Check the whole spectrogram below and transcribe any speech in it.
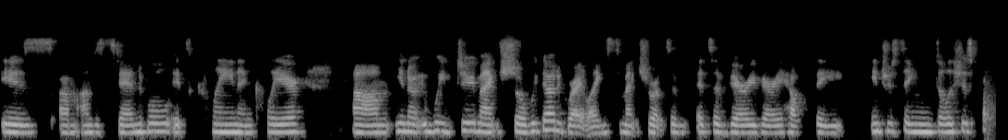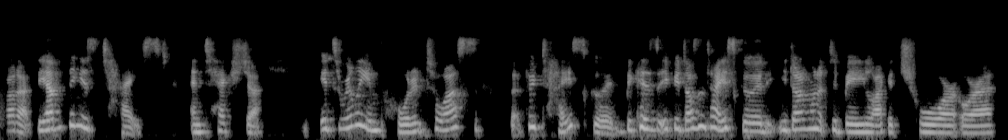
is um, understandable, it's clean and clear. um, you know, we do make sure we go to great lengths to make sure it's a it's a very very healthy, interesting, delicious product. The other thing is taste and texture. It's really important to us that food tastes good because if it doesn't taste good, you don't want it to be like a chore or a,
